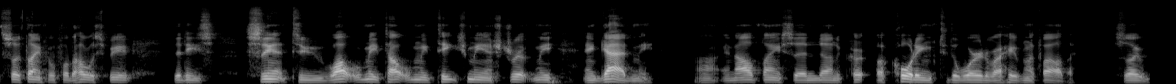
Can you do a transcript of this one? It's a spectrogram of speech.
so thankful for the Holy Spirit that He's sent to walk with me, talk with me, teach me, instruct me, and guide me. Uh, and all things said and done according to the word of our Heavenly Father. So,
